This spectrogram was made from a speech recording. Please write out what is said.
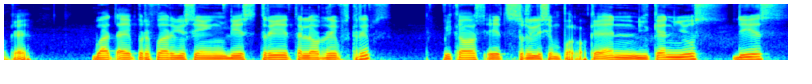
okay? But I prefer using these three tailor rip scripts because it's really simple okay? And you can use this.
